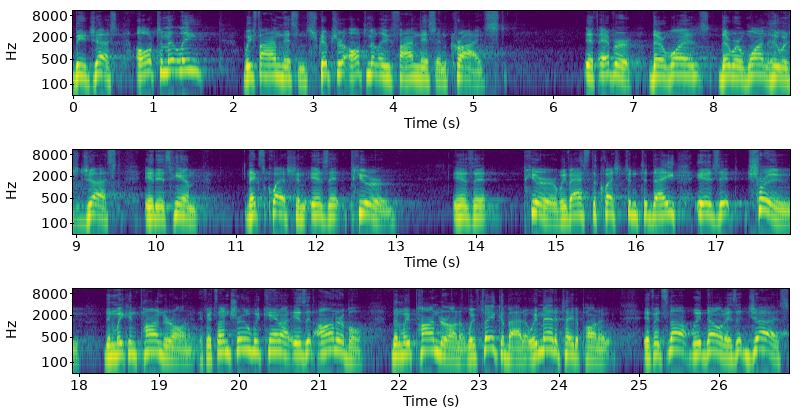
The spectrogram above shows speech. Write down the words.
be just. Ultimately, we find this in Scripture. Ultimately, we find this in Christ. If ever there was, there were one who was just, it is Him. Next question: Is it pure? Is it pure? We've asked the question today: Is it true? Then we can ponder on it. If it's untrue, we cannot. Is it honorable? Then we ponder on it. We think about it. We meditate upon it. If it's not, we don't. Is it just?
